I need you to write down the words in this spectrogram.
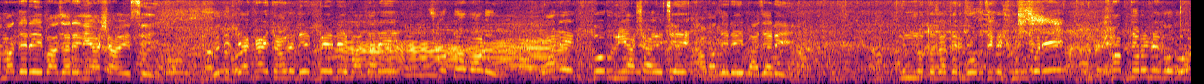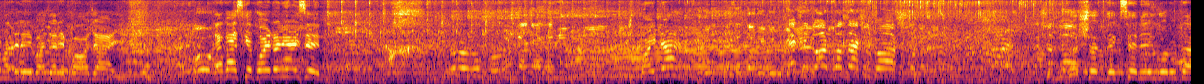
আমাদের এই বাজারে নিয়ে আসা হয়েছে। যদি দেখাই তাহলে দেখবেন এই বাজারে ছোট বড় অনেক গরু নিয়ে আসা হয়েছে আমাদের এই বাজারে। উন্নত জাতের গরু থেকে শুরু করে সব ধরনের গরু আমাদের এই বাজারে পাওয়া যায়। কাকা আজকে কয়টা নিয়ে আইছেন? কয়টা? দর্শক দেখছেন এই গরুটা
